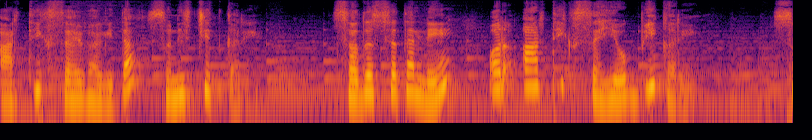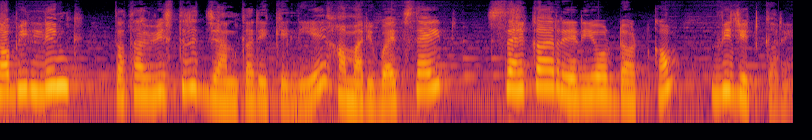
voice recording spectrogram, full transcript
आर्थिक सहभागिता सुनिश्चित करें। सदस्यता लें और आर्थिक सहयोग भी करें। सभी लिंक तथा विस्तृत जानकारी के लिए हमारी वेबसाइट सहकार विज़िट करें।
